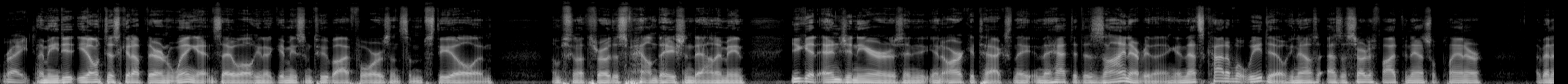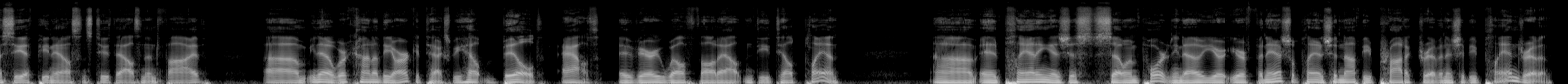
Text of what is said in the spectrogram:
Right. I mean, you don't just get up there and wing it and say, well, you know, give me some two by fours and some steel and I'm just going to throw this foundation down. I mean, you get engineers and, and architects and they, and they have to design everything. And that's kind of what we do. You know, as a certified financial planner, I've been a CFP now since 2005. Um, you know, we're kind of the architects. We help build out a very well thought out and detailed plan. Um, and planning is just so important. You know, your your financial plan should not be product driven; it should be plan driven.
